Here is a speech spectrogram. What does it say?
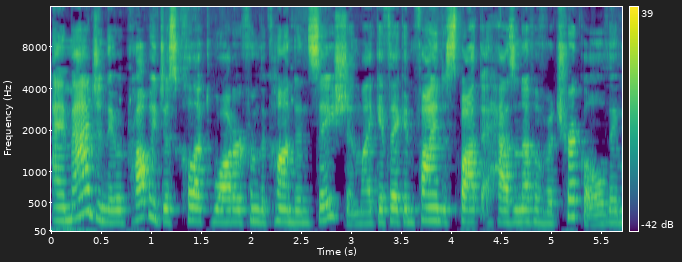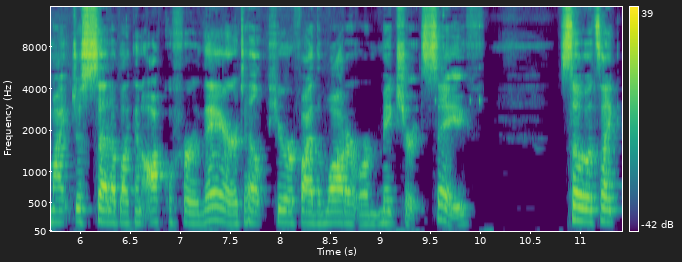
I imagine they would probably just collect water from the condensation. Like if they can find a spot that has enough of a trickle, they might just set up like an aquifer there to help purify the water or make sure it's safe. So it's like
